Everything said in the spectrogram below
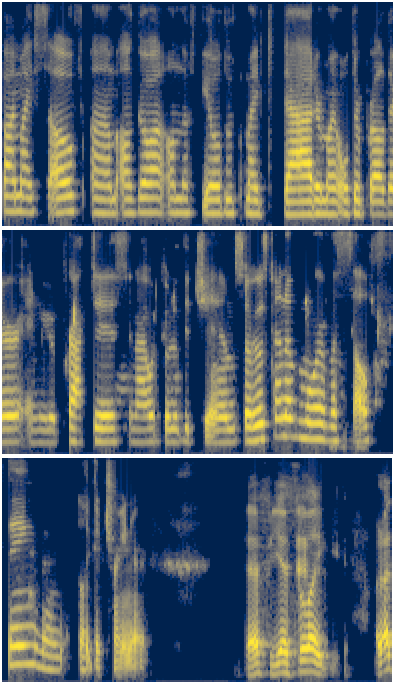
by myself. Um, I'll go out on the field with my dad or my older brother and we would practice and I would go to the gym. So it was kind of more of a self thing than like a trainer. Definitely. Yeah. So like, I,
